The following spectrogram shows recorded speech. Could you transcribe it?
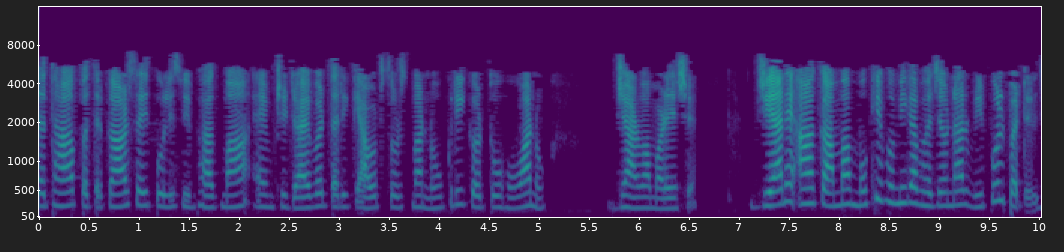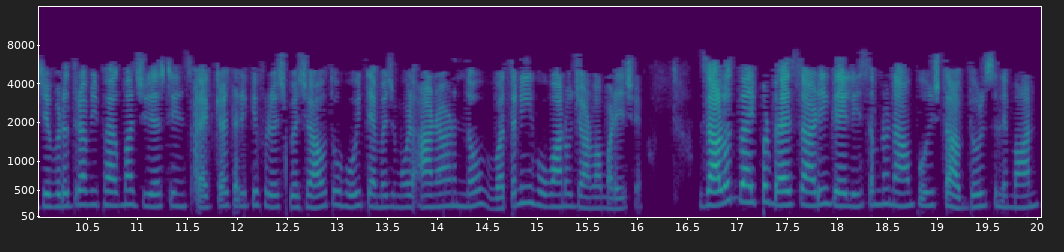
તથા પત્રકાર સહિત પોલીસ વિભાગમાં એમટી ડ્રાઈવર તરીકે આઉટસોર્સમાં નોકરી કરતો હોવાનું જાણવા મળે છે. જ્યારે આ કામમાં મુખ્ય ભૂમિકા ભજવનાર વિપુલ પટેલ, જે વડોદરા વિભાગમાં જીએસટી ઇન્સ્પેક્ટર તરીકે ફરજ બજાવતો હોય તેમજ મૂળ આણંદનો વતની હોવાનું જાણવા મળે છે. ઝાલોદ પર બેસાડી ગયેલ ઇસમનું નામ પૂછતા અબ્દુલ સુલેમાન,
